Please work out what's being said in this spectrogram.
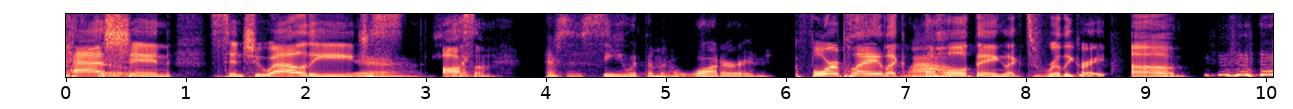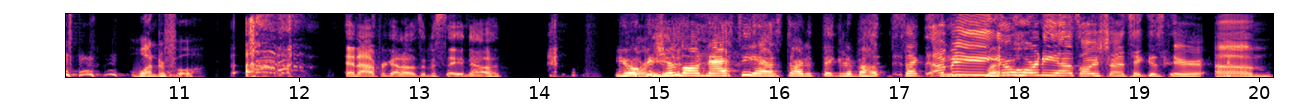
passion, sensuality, just awesome. there's a scene with them in the water and Foreplay, like the whole thing, like it's really great. Um, wonderful. and I forgot I was gonna say now. You know, because your little nasty ass started thinking about sex. I mean, but- your horny ass always trying to take us there. Um,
